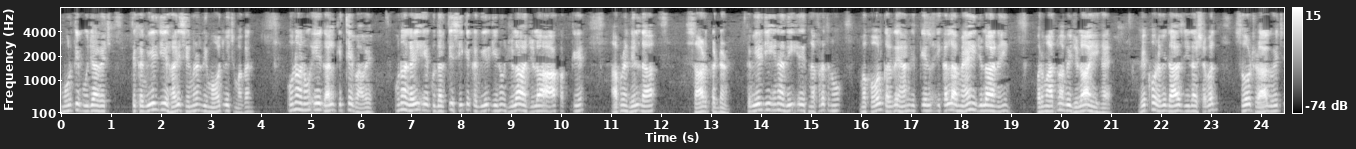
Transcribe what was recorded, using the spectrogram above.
ਮੂਰਤੀ ਪੂਜਾ ਵਿੱਚ ਤੇ ਕਬੀਰ ਜੀ ਹਰੀ ਸਿਮਰਨ ਦੀ ਮੌਜ ਵਿੱਚ ਮਗਨ। ਉਹਨਾਂ ਨੂੰ ਇਹ ਗੱਲ ਕਿੱਥੇ ਭਾਵੇ? ਉਹਨਾਂ ਲਈ ਇਹ ਕੁਦਰਤੀ ਸੀ ਕਿ ਕਬੀਰ ਜੀ ਨੂੰ ਜੁਲਾ ਜੁਲਾ ਆਖ ਕੇ ਆਪਣੇ ਦਿਲ ਦਾ ਸਾੜ ਕੱਢਣ। ਕਬੀਰ ਜੀ ਇਹਨਾਂ ਦੀ ਇਸ ਨਫ਼ਰਤ ਨੂੰ ਮਖੌਲ ਕਰਦੇ ਹਨ ਕਿ ਇਕੱਲਾ ਮੈਂ ਹੀ ਜੁਲਾ ਨਹੀਂ, ਪਰਮਾਤਮਾ ਵੀ ਜੁਲਾ ਹੀ ਹੈ। ਵੇਖੋ ਰਵਿਦਾਸ ਜੀ ਦਾ ਸ਼ਬਦ ਸੋਠ ਰਾਗ ਵਿੱਚ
